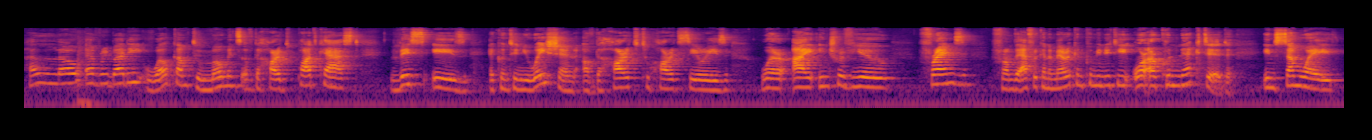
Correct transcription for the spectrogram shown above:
Hello, everybody. Welcome to Moments of the Heart podcast. This is a continuation of the Heart to Heart series where I interview friends from the African American community or are connected in some way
